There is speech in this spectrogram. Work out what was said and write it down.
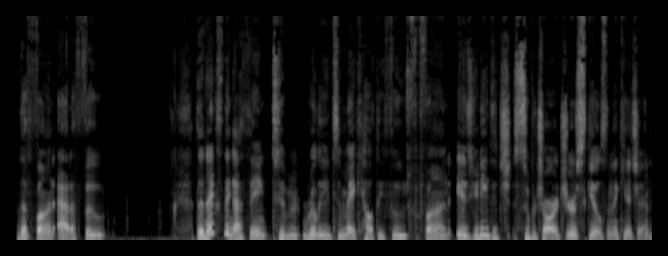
the fun out of food. The next thing I think to really to make healthy food fun is you need to ch- supercharge your skills in the kitchen.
